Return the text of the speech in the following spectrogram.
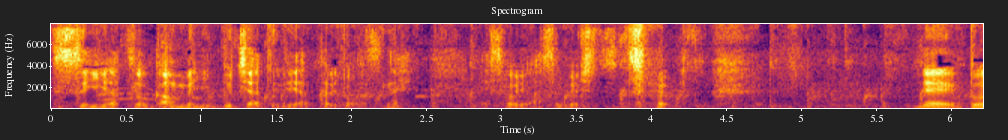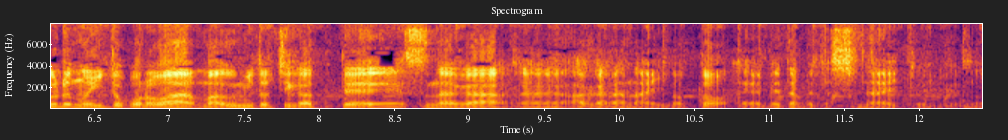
水圧を顔面にぶち当ててやったりとかですね、そういう遊びをしつつ。でプールのいいところは、まあ、海と違って、砂が、上がらないのと、えーベタベタしないというの。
